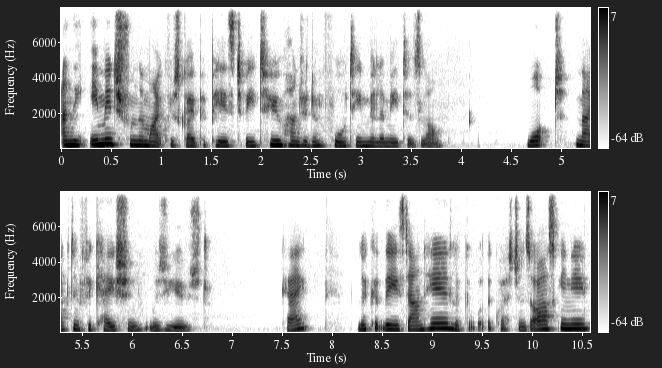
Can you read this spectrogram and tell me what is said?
and the image from the microscope appears to be 240 millimeters long. What magnification was used? Okay, look at these down here, look at what the question's asking you,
